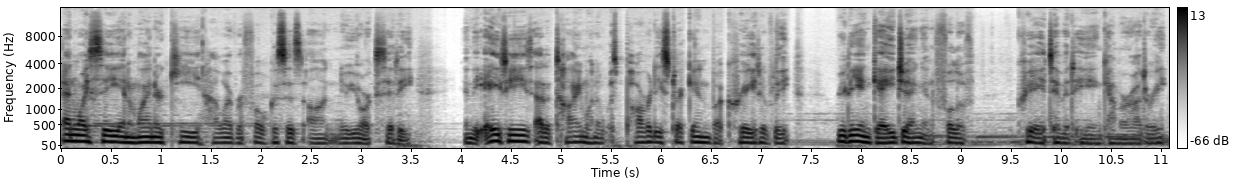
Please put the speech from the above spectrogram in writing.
NYC in a minor key, however, focuses on New York City. in the 80s at a time when it was poverty stricken but creatively really engaging and full of creativity and camaraderie.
